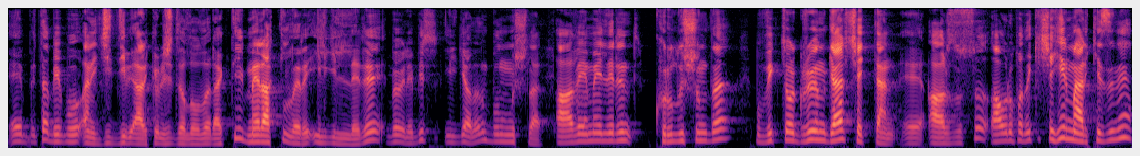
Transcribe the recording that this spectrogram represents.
E, tabii bu hani ciddi bir arkeoloji dalı olarak değil meraklıları, ilgilileri böyle bir ilgi alanı bulmuşlar. AVM'lerin kuruluşunda bu Victor Gruen gerçekten e, arzusu Avrupa'daki şehir merkezini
